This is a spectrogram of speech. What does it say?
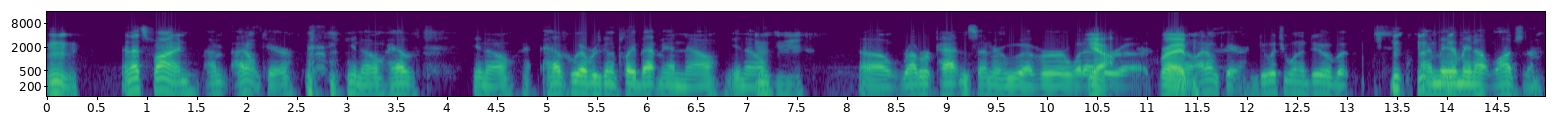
Mm. and that's fine. I'm I don't care. you know, have you know have whoever's going to play Batman now. You know, Mhm. uh, Robert Pattinson or whoever, or whatever. Uh, Right. You know, I don't care. Do what you want to do, but I may or may not watch them.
